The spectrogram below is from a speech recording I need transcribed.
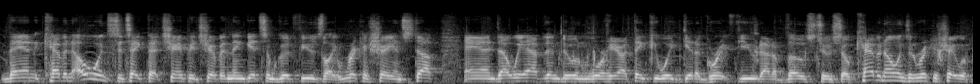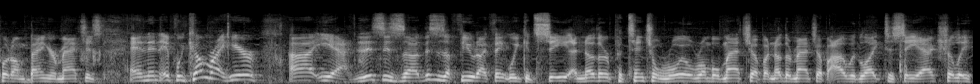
than Kevin Owens to take that championship and then get some good feuds like Ricochet and stuff, and uh, we have them doing war here. I think you would get a great feud out of those two, so Kevin Owens and Ricochet would put on banger matches, and then if we come right here, uh, yeah, this is, uh, this is a feud I think we could see, another potential Royal Rumble matchup, another matchup I would like to see, actually,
